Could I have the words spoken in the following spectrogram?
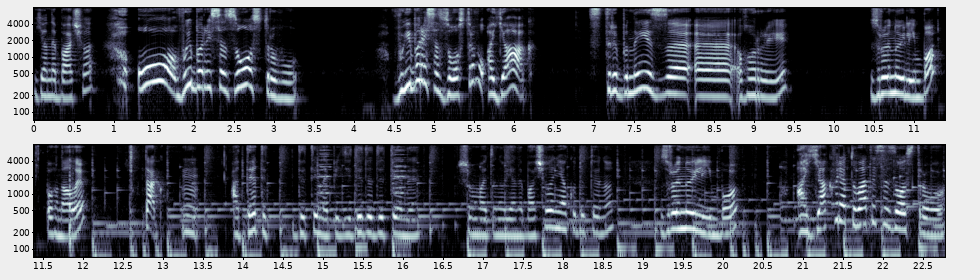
Я не бачила. О, виберися з острову. Виберися з острову? А як? Стрибни з е, гори. Зруйнуй лімбо. Погнали. Так. А де ти, дитина? Підійди до дитини. Що ви маєте увазі? я не бачила ніяку дитину. Зруйнуй лімбо. А як врятуватися з острову?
